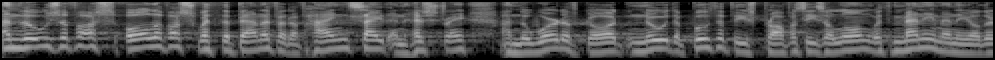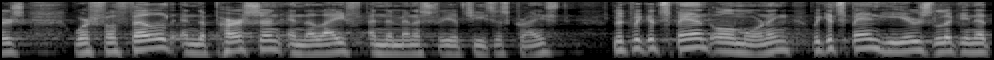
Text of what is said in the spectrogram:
And those of us, all of us with the benefit of hindsight and history and the Word of God, know that both of these prophecies, along with many, many others, were fulfilled in the person, in the life, and the ministry of Jesus Christ. Look, we could spend all morning, we could spend years looking at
